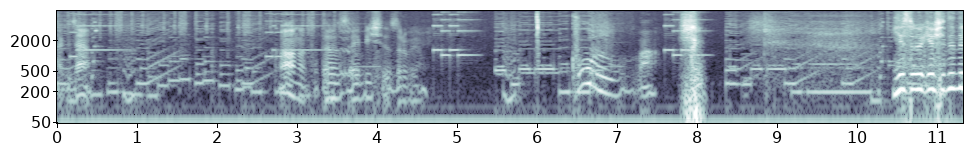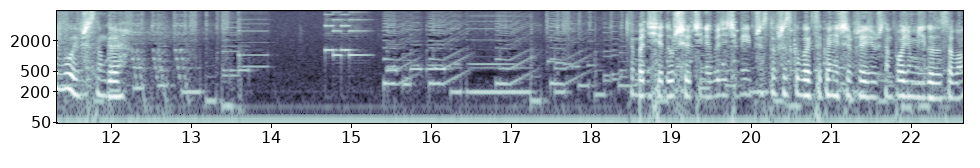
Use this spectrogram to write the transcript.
A gdzie? O, no to teraz zajebiście zrobiłem. Kurwa! Jezu, jak ja się denerwuję przez tą grę. Chyba dzisiaj dłuższy odcinek będziecie mieli przez to wszystko, bo chcę koniecznie przejść już ten poziom, mieć go ze sobą.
